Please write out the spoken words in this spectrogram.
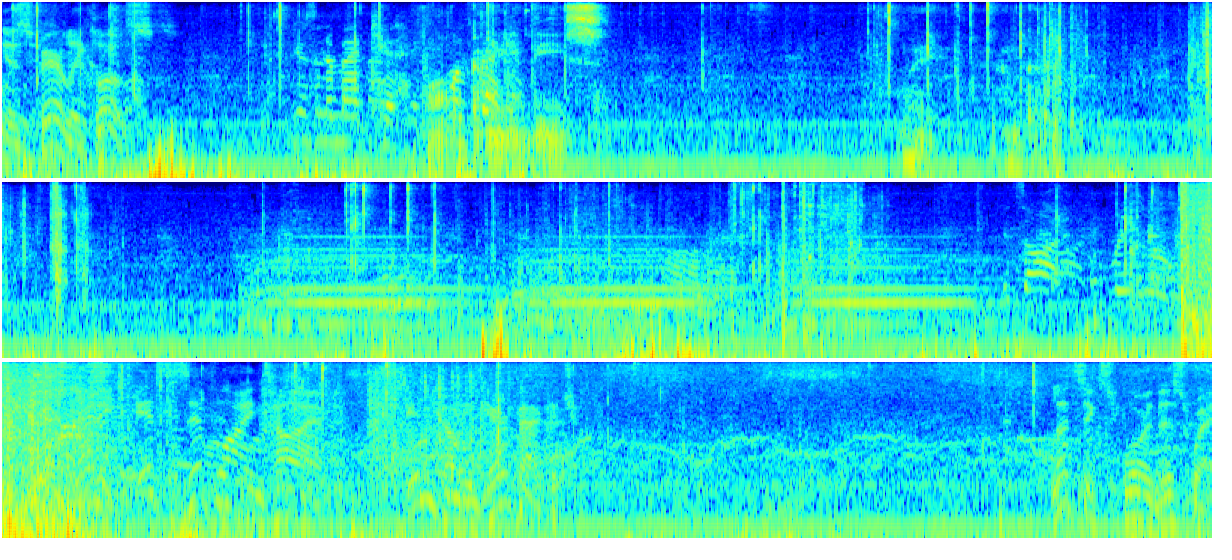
Seconds. The ring is fairly close. Using a med kit. One Fuck, I second. need these. Wait, I'm good. It's on. Ring moving. Ready. It's zipline time. Incoming care package. Let's explore this way.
